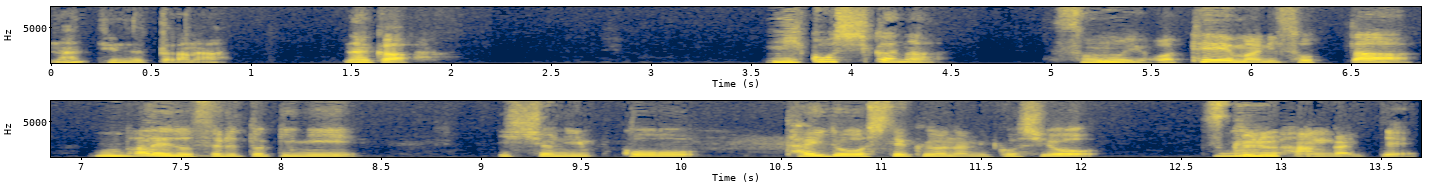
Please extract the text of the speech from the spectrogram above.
なんて言うんだったかな。なんか、みこしかな。その、うん要はテーマに沿ったパレードうんするときに、一緒にこう、帯同していくようなみこしを作る班がいて、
